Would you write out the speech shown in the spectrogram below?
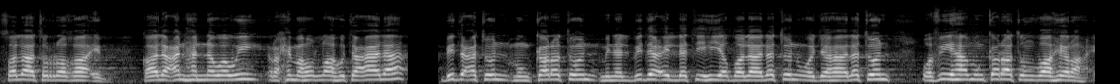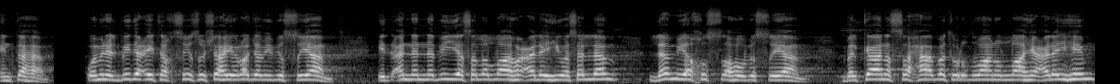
صلاة الرغائب. قال عنها النووي رحمه الله تعالى بدعة منكرة من البدع التي هي ضلالة وجهالة وفيها منكرات ظاهرة. انتهى. ومن البدع تخصيص شهر رجب بالصيام إذ أن النبي صلى الله عليه وسلم لم يخصه بالصيام بل كان الصحابة رضوان الله عليهم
